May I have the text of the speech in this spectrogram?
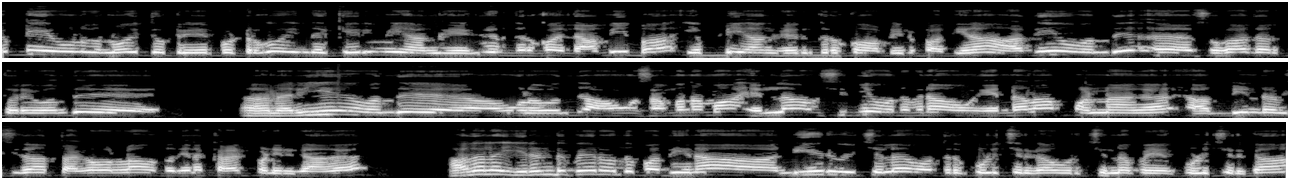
எப்படி இவங்களுக்கு நோய் தொற்று ஏற்பட்டிருக்கோ இந்த கிருமி அங்கே எங்கே இருந்திருக்கோம் இந்த அமீபா எப்படி அங்கே இருந்திருக்கும் அப்படின்னு பார்த்தீங்கன்னா அதையும் வந்து சுகாதாரத்துறை வந்து நிறைய வந்து அவங்கள வந்து அவங்க சம்பந்தமா எல்லா விஷயத்தையும் வந்து அவங்க என்னெல்லாம் பண்ணாங்க அப்படின்ற விஷயம் தகவல்லாம் வந்து பார்த்தீங்கன்னா கலெக்ட் பண்ணியிருக்காங்க. அதில் இரண்டு பேர் வந்து பார்த்தீங்கன்னா நீர்வீழ்ச்சியில் ஒருத்தர் குளிச்சிருக்கான் ஒரு சின்ன பையன் குளிச்சிருக்கான்.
